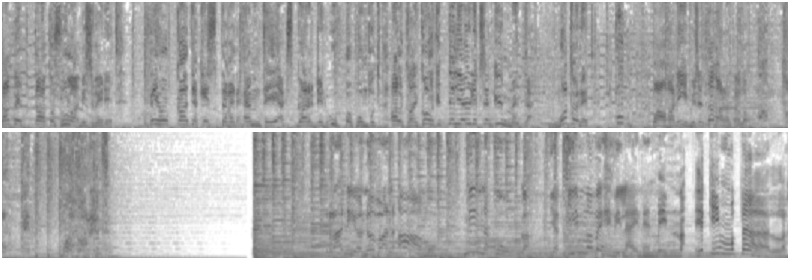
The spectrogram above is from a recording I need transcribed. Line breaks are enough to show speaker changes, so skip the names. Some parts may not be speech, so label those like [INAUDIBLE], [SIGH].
Sapettaako sulamisvedet? Tehokkaat ja kestävät MTX Garden uppopumput alkaen 34,90. Motonet, pumppaavan ihmisen tavaratalo.
Motonet.
Radio Novan aamu. Minna Kuukka ja Kimmo Vehviläinen.
Minna ja Kimmo täällä.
